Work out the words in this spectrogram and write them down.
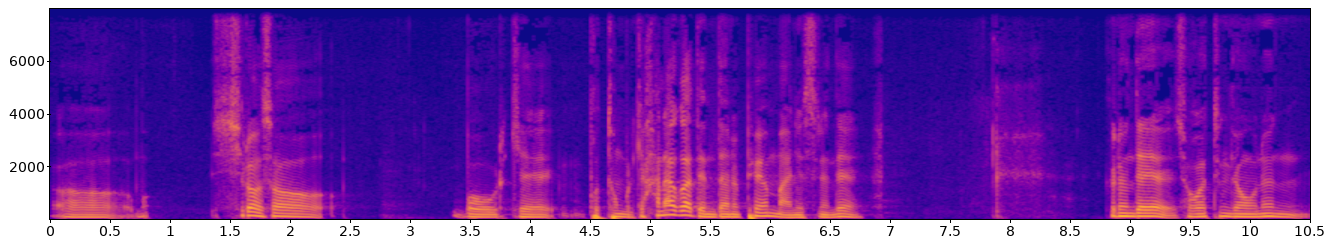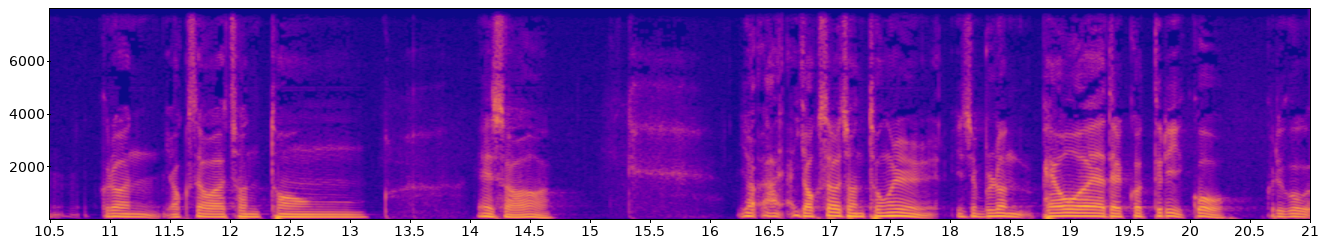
어 뭐 실어서 뭐 이렇게 보통 이렇게 하나가 된다는 표현 많이 쓰는데 그런데 저 같은 경우는 그런 역사와 전통에서 여, 아, 역사와 전통을 이제 물론 배워야 될 것들이 있고 그리고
